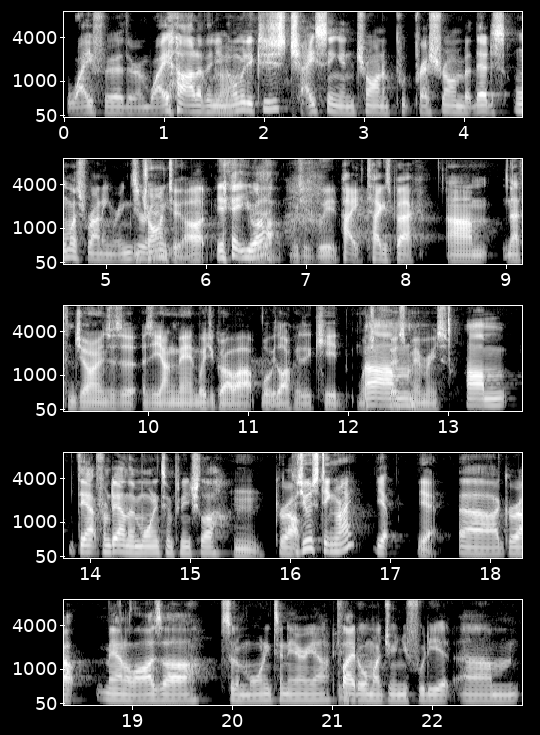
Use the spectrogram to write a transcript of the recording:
way further and way harder than you normally do because you're just chasing and trying to put pressure on, but they're just almost running rings. You're around trying you. too hard. Yeah, you are. Which is weird. Hey, take us back. Um, Nathan Jones, as a, as a young man, where'd you grow up? What were you like as a kid? What's your first memories? Um, down from down the Mornington Peninsula. Grew up. Was you a Stingray? yep. Yeah. Uh, I grew up Mount Eliza, sort of Mornington area. Played all my junior footy at um,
